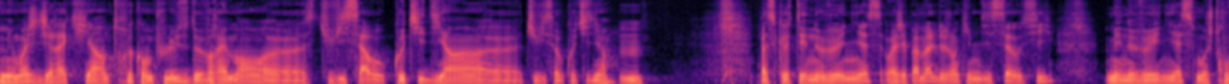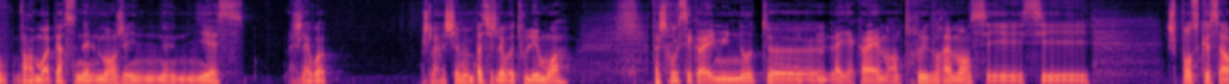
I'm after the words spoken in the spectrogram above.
Mais moi, je dirais qu'il y a un truc en plus de vraiment, euh, tu vis ça au quotidien, euh, tu vis ça au quotidien. Hmm. Parce que tes neveux et nièces, ouais, j'ai pas mal de gens qui me disent ça aussi. Mes neveux et nièces, moi, je trouve, enfin, moi, personnellement, j'ai une nièce, je la vois, je, la, sais même pas si je la vois tous les mois. Enfin, je trouve que c'est quand même une autre, euh, hmm. là, il y a quand même un truc vraiment, c'est, c'est, je pense que ça,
